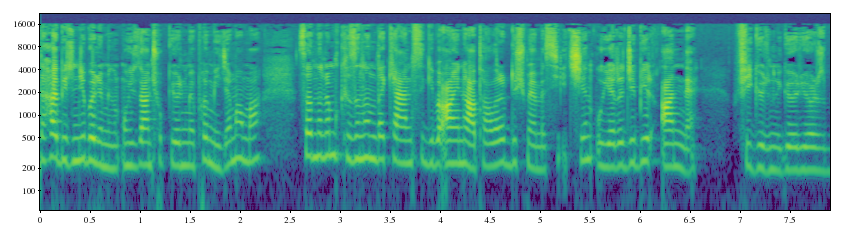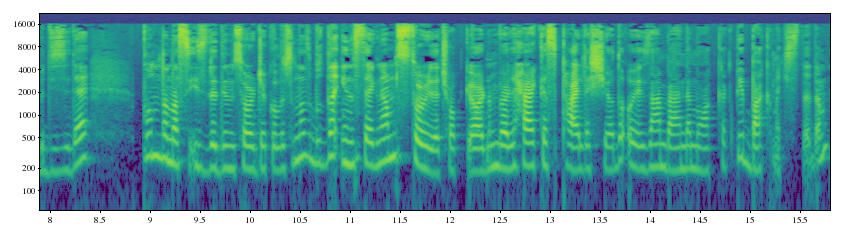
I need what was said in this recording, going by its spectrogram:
Daha birinci bölümüm o yüzden çok yorum yapamayacağım ama sanırım kızının da kendisi gibi aynı hatalara düşmemesi için uyarıcı bir anne figürünü görüyoruz bu dizide. Bunu da nasıl izlediğimi soracak olursanız bu da Instagram Story'de çok gördüm. Böyle herkes paylaşıyordu. O yüzden ben de muhakkak bir bakmak istedim.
